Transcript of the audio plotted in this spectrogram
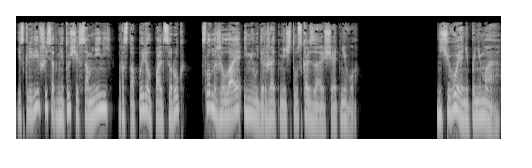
и, скривившись от гнетущих сомнений, растопырил пальцы рук, словно желая ими удержать нечто ускользающее от него. «Ничего я не понимаю»,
